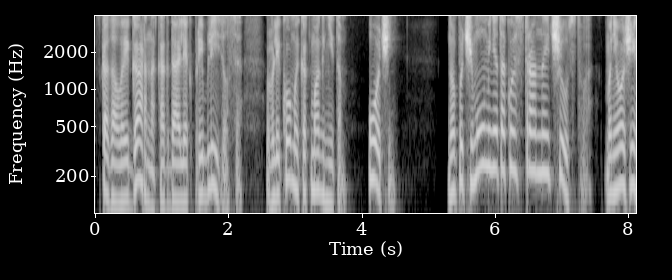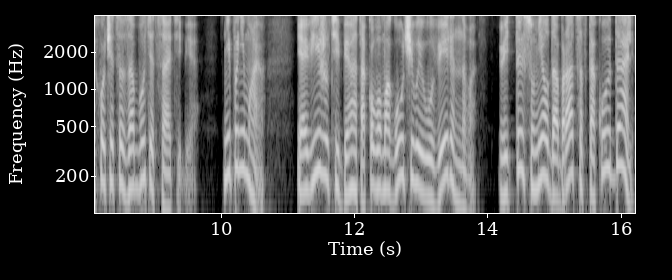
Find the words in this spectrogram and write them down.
сказала Игарна, когда Олег приблизился, влекомый как магнитом. Очень. Но почему у меня такое странное чувство? Мне очень хочется заботиться о тебе. Не понимаю. Я вижу тебя, такого могучего и уверенного, ведь ты сумел добраться в такую даль.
